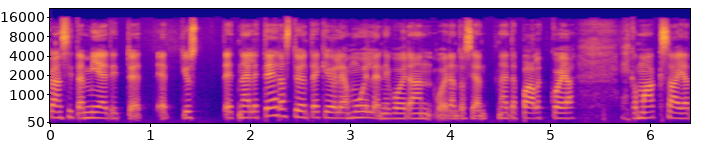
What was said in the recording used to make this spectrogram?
myös sitä mietitty, että, että just että näille tehdastyöntekijöille ja muille niin voidaan, voidaan tosiaan näitä palkkoja ehkä maksaa ja,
